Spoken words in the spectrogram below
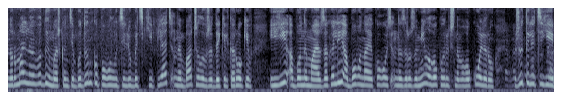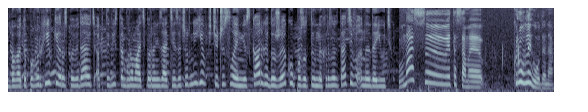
Нормальної води мешканці будинку по вулиці Любецькій 5 не бачили вже декілька років. Її або немає взагалі, або вона якогось незрозумілого коричневого кольору. Жителі цієї багатоповерхівки розповідають активістам громадської організації «За Чернігів», що численні скарги до ЖЕКу позитивних результатів не дають. У нас э, это самое круглый год она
